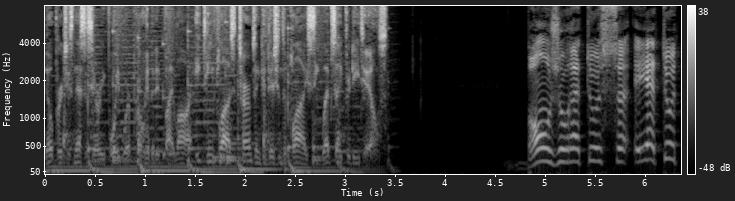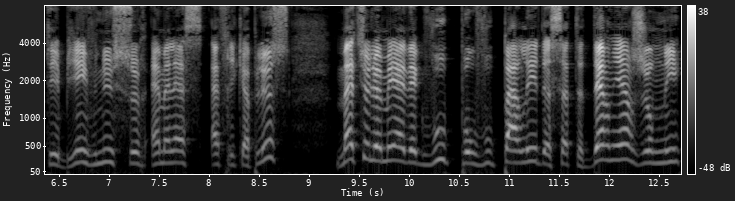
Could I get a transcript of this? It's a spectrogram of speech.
No purchase necessary. Void where prohibited by law. 18 plus terms and conditions apply. See website for details. Bonjour à tous et à toutes et bienvenue sur MLS Africa Plus. Mathieu Lemay avec vous pour vous parler de cette dernière journée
